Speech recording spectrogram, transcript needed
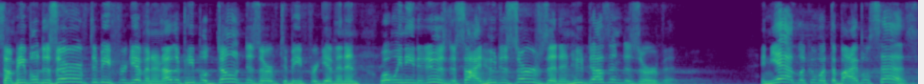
Some people deserve to be forgiven, and other people don't deserve to be forgiven. And what we need to do is decide who deserves it and who doesn't deserve it. And yet, look at what the Bible says.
